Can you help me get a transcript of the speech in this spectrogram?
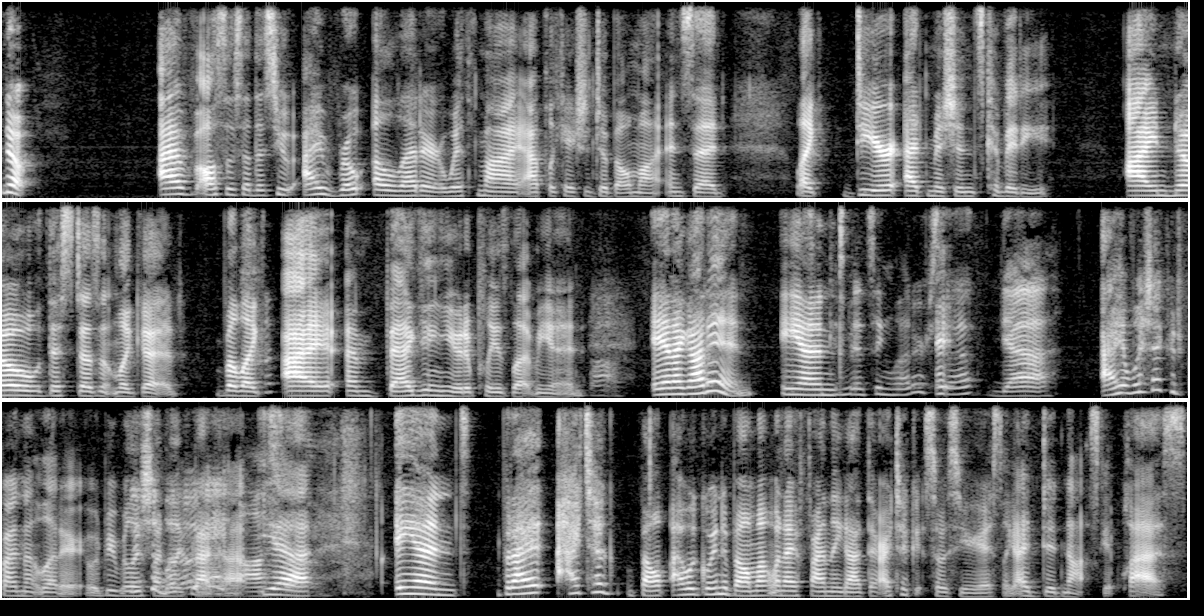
no. I've also said this too. I wrote a letter with my application to Belmont and said, like, dear admissions committee, I know this doesn't look good, but like I am begging you to please let me in. And I got in. And Convincing letter, Steph. yeah. I wish I could find that letter. It would be really should fun to look look back that. at. Awesome. Yeah. And but I I took Bel I was going to Belmont when I finally got there. I took it so serious. Like I did not skip class.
